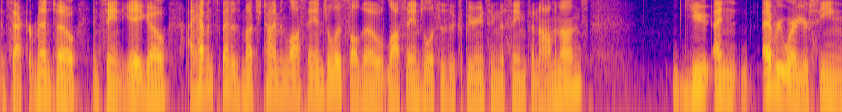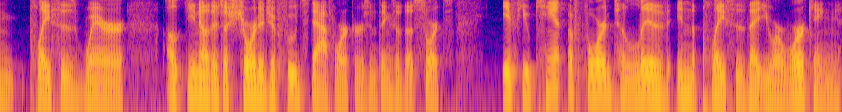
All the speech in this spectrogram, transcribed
and Sacramento and San Diego. I haven't spent as much time in Los Angeles, although Los Angeles is experiencing the same phenomenons. You and everywhere you're seeing places where uh, you know there's a shortage of food staff workers and things of those sorts. If you can't afford to live in the places that you are working,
